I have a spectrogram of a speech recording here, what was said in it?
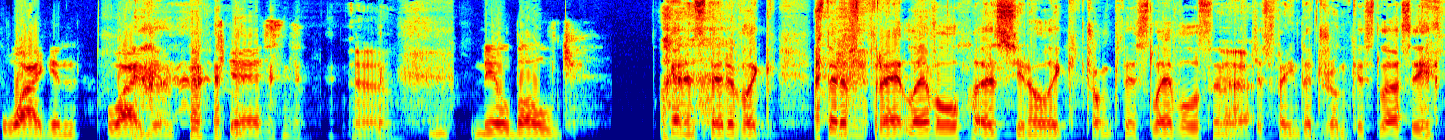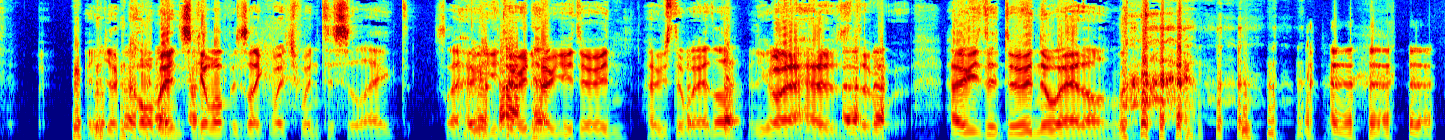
wagon, wagon, chest, yeah. male bulge. And instead of like instead of threat level, it's you know like drunkenness levels, and I just find the drunkest lassie. and your comments come up as like which one to select. It's like how you doing? How you doing? How's the weather? And you go, how's the how's the doing the weather?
